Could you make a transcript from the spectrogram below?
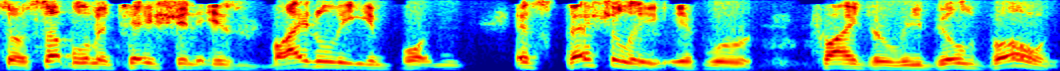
So supplementation is vitally important, especially if we're trying to rebuild bone.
